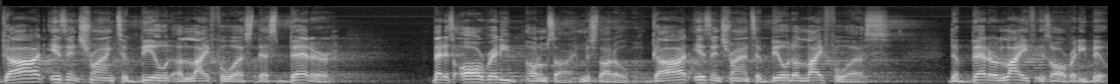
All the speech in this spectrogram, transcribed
God isn't trying to build a life for us that's better that is already, oh, I'm sorry, let me start over. God isn't trying to build a life for us. The better life is already built.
